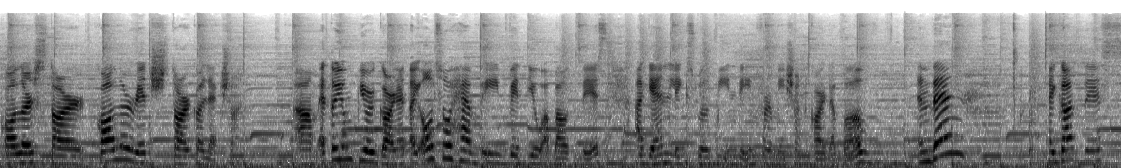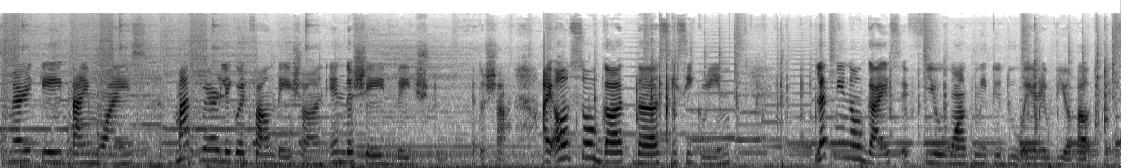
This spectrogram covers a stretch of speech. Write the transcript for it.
Color Star, Color Rich Star Collection. Um, ito yung Pure Garnet. I also have a video about this. Again, links will be in the information card above. And then, I got this Mary Kay Time Wise Matte Wear Liquid Foundation in the shade Beige 2. Ito siya. I also got the CC Cream. Let me know, guys, if you want me to do a review about this.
